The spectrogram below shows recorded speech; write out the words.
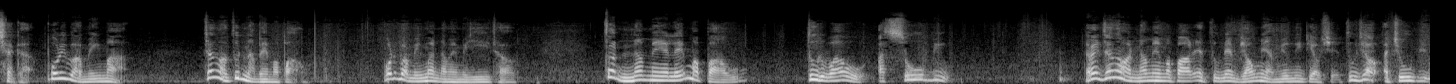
ချက်ကပေါ်ဒီပါမိမကျန်တော့သူ့နာမည်မပါဘူးပေါ်ဒီပါမိမနာမည်မရေးထားဘူးသူနာမည်လည်းမပါဘူးသူတစ်ပါးကိုအဆိုးပြုဒါပေမဲ့ကျန်တော့နာမည်မပါတဲ့သူနဲ့ပြောင်းမြန်မျိုးနည်းတယောက်ရှိသူကြောင့်အကျိုးပြု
